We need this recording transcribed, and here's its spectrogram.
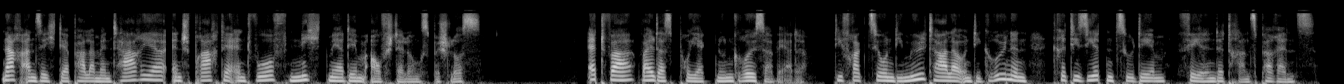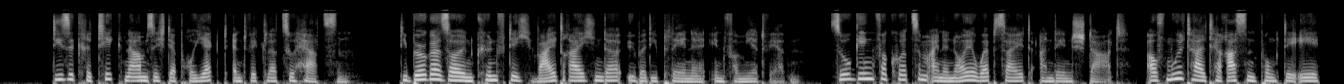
Nach Ansicht der Parlamentarier entsprach der Entwurf nicht mehr dem Aufstellungsbeschluss. Etwa weil das Projekt nun größer werde. Die Fraktionen Die Mühltaler und die Grünen kritisierten zudem fehlende Transparenz. Diese Kritik nahm sich der Projektentwickler zu Herzen. Die Bürger sollen künftig weitreichender über die Pläne informiert werden. So ging vor kurzem eine neue Website an den Start. Auf multalterrassen.de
